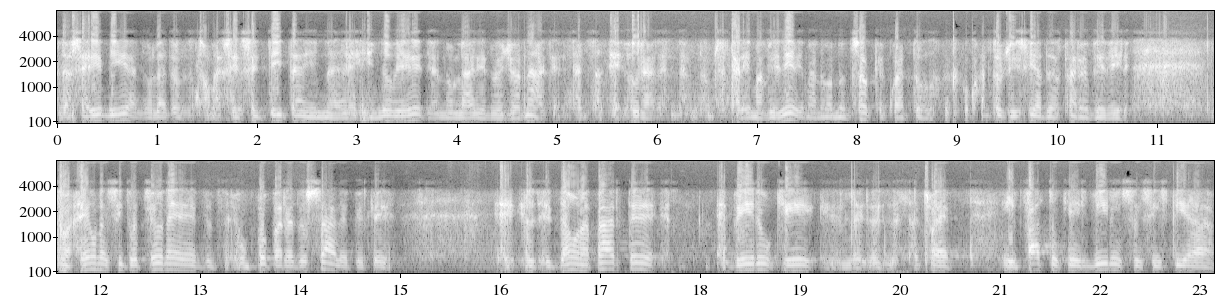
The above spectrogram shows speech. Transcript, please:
la Serie B annullato, insomma, si è sentita in, in, dovere di annullare due giornate. E ora staremo a vedere, ma non, non so quanto, quanto, ci sia da stare a vedere. Insomma, è una situazione un po' paradossale perché eh, da una parte è vero che cioè, il fatto che il virus si stia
